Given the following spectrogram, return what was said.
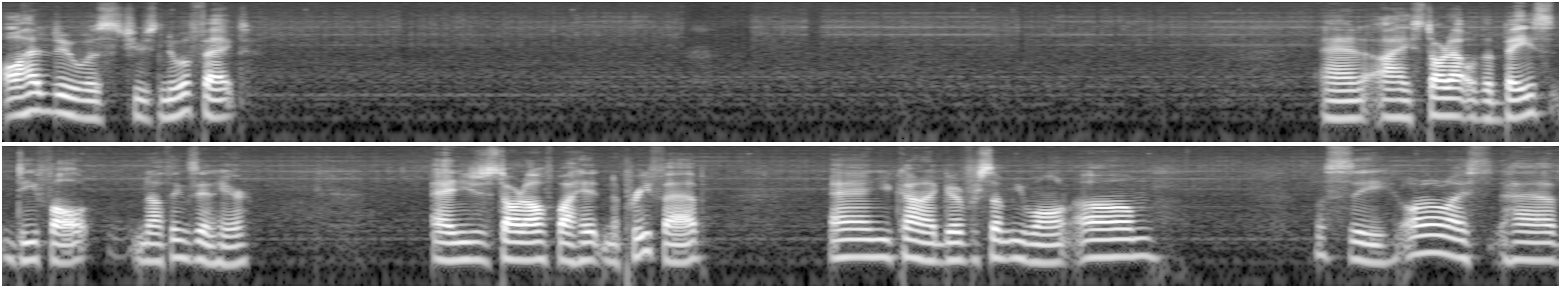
all I had to do was choose new effect. And I start out with the base default. Nothing's in here. And you just start off by hitting the prefab. And you kind of go for something you want. Um let's see. Why don't I have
